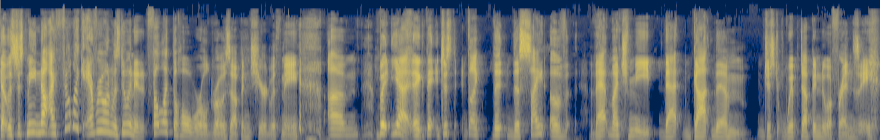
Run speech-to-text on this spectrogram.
That was just me. No, I felt like everyone was doing it. It felt like the whole world rose up and cheered with me. Um, but yeah, like they, just like the the sight of that much meat that got them just whipped up into a frenzy.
